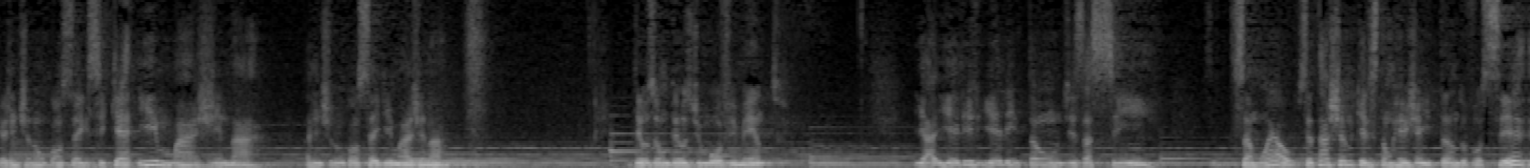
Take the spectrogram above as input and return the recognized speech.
que a gente não consegue sequer imaginar. A gente não consegue imaginar. Deus é um Deus de movimento. E, ele, e ele então diz assim: Samuel, você está achando que eles estão rejeitando você?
